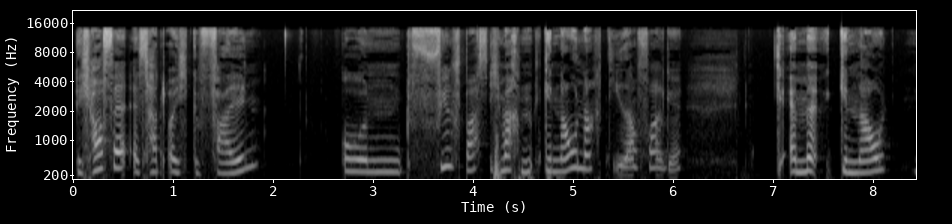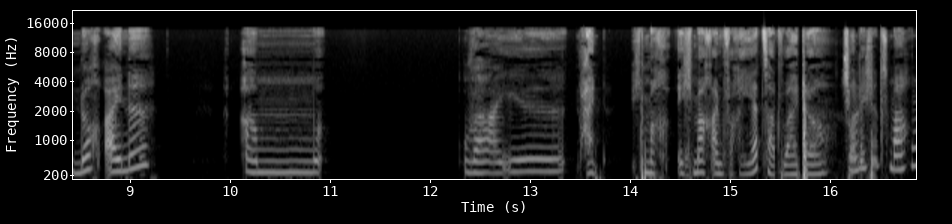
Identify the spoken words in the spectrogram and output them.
Ich hoffe, es hat euch gefallen. Und viel Spaß. Ich mache genau nach dieser Folge äh, genau noch eine. Ähm, weil. Nein, ich mach, ich mach einfach jetzt halt weiter. Soll ich jetzt machen?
